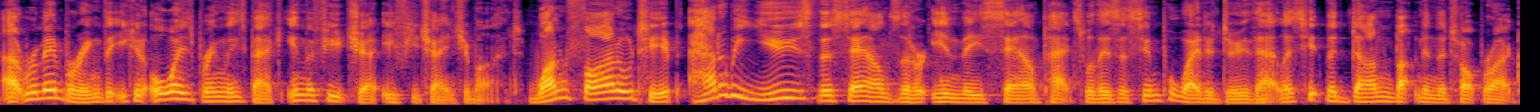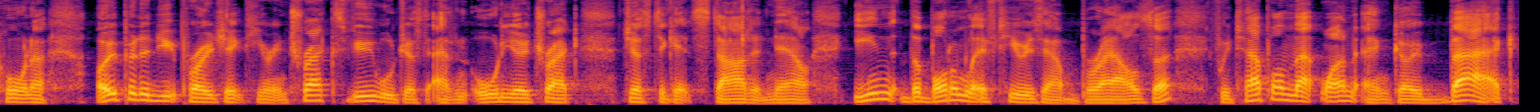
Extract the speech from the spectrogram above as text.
uh, remembering that you can always bring these back in the future if you change your mind. One final tip, how do we use the sounds that are in these sound packs? Well, there's a simple way to do that. Let's hit the done button in the top right corner, open a new project here in tracks view. We'll just add an audio track just to get started. Now, in the bottom left here is our browser. If we tap on that one and go back,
